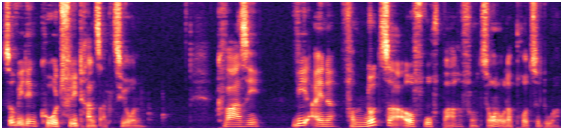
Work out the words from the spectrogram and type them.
sowie den Code für die Transaktion quasi wie eine vom Nutzer aufrufbare Funktion oder Prozedur.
